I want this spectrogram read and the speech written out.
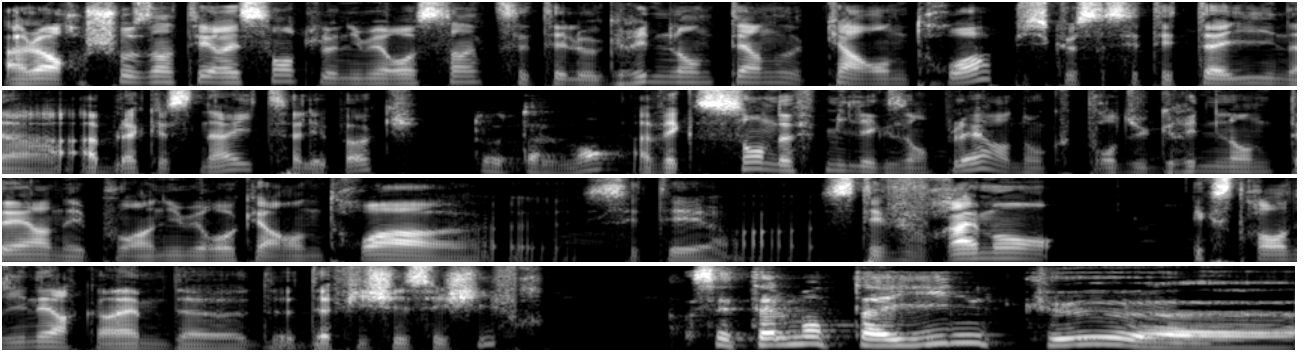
Alors, chose intéressante, le numéro 5, c'était le Green Lantern 43, puisque c'était tie-in à, à Blackest Night à l'époque Totalement. avec 109 000 exemplaires. Donc pour du Green Lantern et pour un numéro 43, euh, c'était euh, c'était vraiment extraordinaire quand même d'afficher ces chiffres. C'est tellement tie-in que euh,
